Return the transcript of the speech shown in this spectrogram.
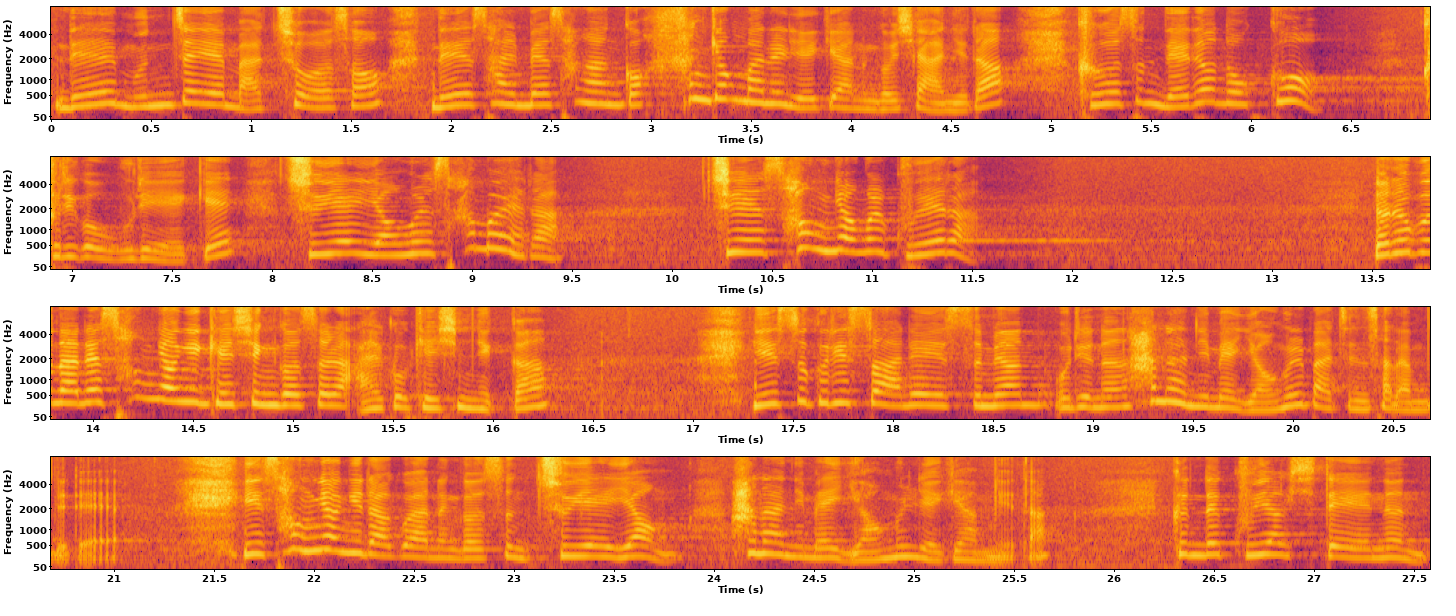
내 문제에 맞추어서 내 삶의 상황과 환경만을 얘기하는 것이 아니라 그것은 내려놓고 그리고 우리에게 주의 영을 사모해라. 주의 성령을 구해라. 여러분 안에 성령이 계신 것을 알고 계십니까? 예수 그리스도 안에 있으면 우리는 하나님의 영을 가진 사람들이에요. 이 성령이라고 하는 것은 주의 영, 하나님의 영을 얘기합니다. 근데 구약 시대에는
